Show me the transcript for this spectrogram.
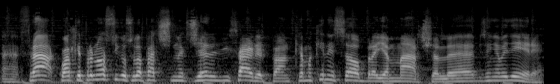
Uh, fra qualche pronostico sulla patch next gen di Cyberpunk, ma che ne so, Brian Marshall? Eh, bisogna vedere.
